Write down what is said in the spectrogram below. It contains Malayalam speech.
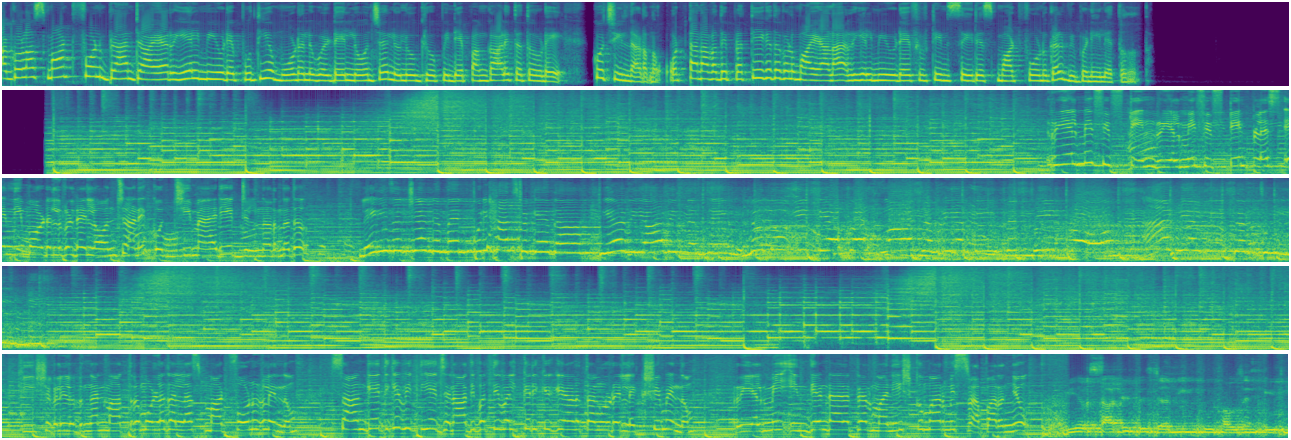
ആഗോള സ്മാർട്ട് ഫോൺ ബ്രാൻഡായ റിയൽമിയുടെ പുതിയ മോഡലുകളുടെ ലോഞ്ച് ലുലു ഗ്രൂപ്പിന്റെ പങ്കാളിത്തത്തോടെ കൊച്ചിയിൽ നടന്നു. ഒട്ടനവധി പ്രത്യേകതകളുമായാണ് റിയൽമിയുടെ ഫിഫ്റ്റീൻ സീരീസ് സ്മാർട്ട് ഫോണുകൾ വിപണിയിലെത്തുന്നത്. പ്ലസ് എന്നീ മോഡലുകളുടെ ലോഞ്ചാണ് കൊച്ചി മാരിയറ്റിൽ നടന്നത്. Ladies and gentlemen put hands together here കീശകളിൽ ഒതുങ്ങാൻ മാത്രമുള്ളതല്ല സ്മാർട്ട് ഫോണുകളെന്നും സാങ്കേതിക വിദ്യയെ ജനാധിപത്യവൽക്കരിക്കുകയാണ് തങ്ങളുടെ ലക്ഷ്യമെന്നും Realme Indian director Manish Kumar Mishra പറഞ്ഞു We have started this journey in 2018.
